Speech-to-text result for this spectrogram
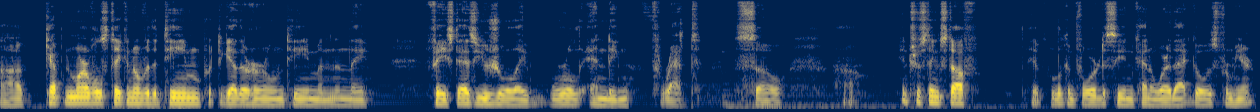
Uh, Captain Marvel's taken over the team, put together her own team, and then they faced, as usual, a world-ending threat. So, interesting stuff. Looking forward to seeing kind of where that goes from here.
